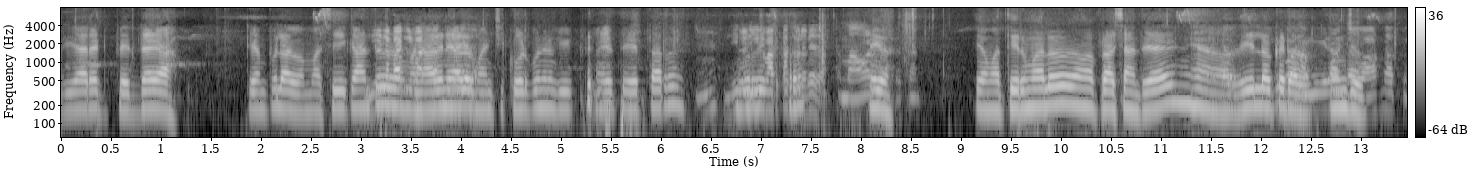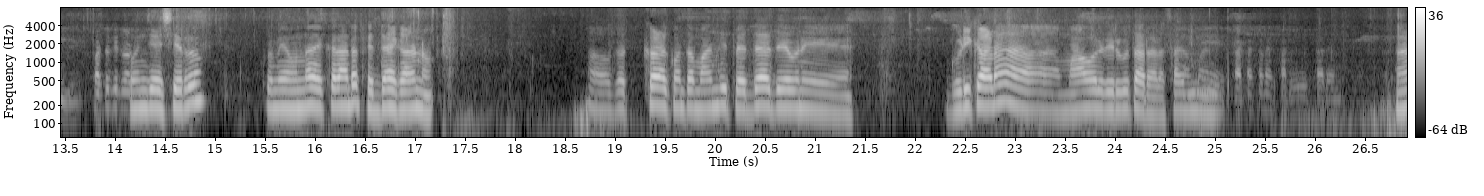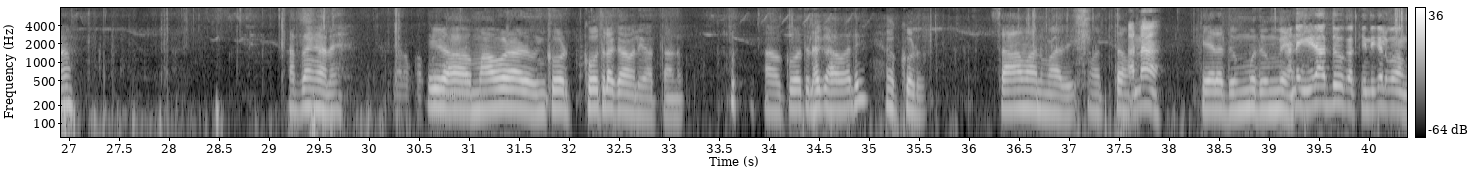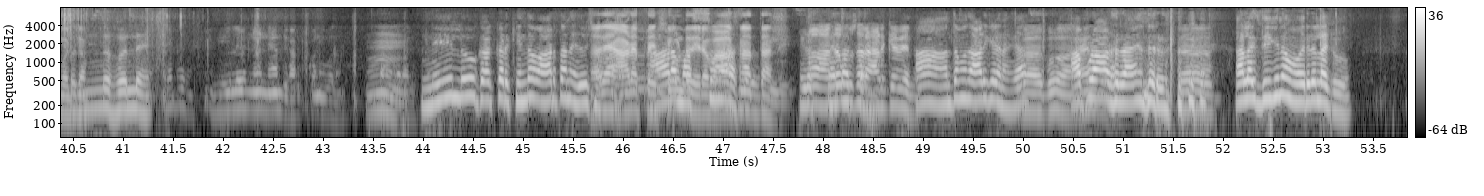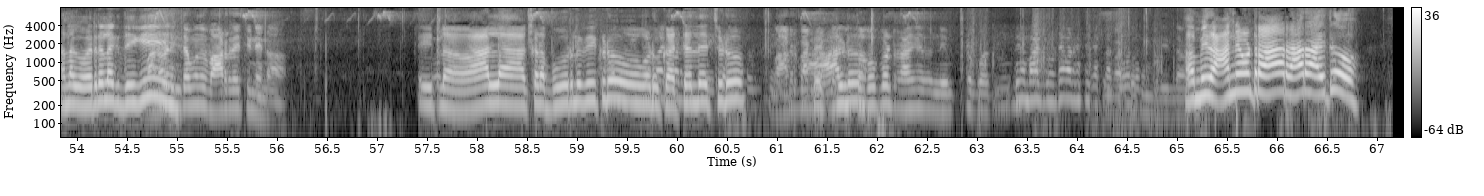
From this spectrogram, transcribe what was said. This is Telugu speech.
విఆర్ఎట్ పెద్దయ్య టెంపుల్ అగో మా శ్రీకాంత్ మా నవీన్ గారు మంచి కోడిపుంజును ఎత్తారు. ఇగో. ఇక మా తిరుమల మా ప్రశాంత్ వీళ్ళు ఒకటి పుంజు. పుంజు చేసిర్రు ఇప్పుడు మేము ఉన్నది ఎక్కడ అంటే పెద్ద కారణం అక్కడ కొంతమంది పెద్ద దేవుని గుడి కాడ మా వాళ్ళు తిరుగుతారు ఆడ సగం మంది? అర్థం కాలే. ఇక మా వాడు ఇంకో కోతుల కావాలి వస్తాడు. ఆ కోతుల కావాలి ఒక్కడు. సామాన్ మాది మొత్తం. అన్న. ఇలా దుమ్ము దుమ్మే. అన్న ఈడద్దు ఒక కిందికి నీళ్ళు అక్కడ కింద వాడతానే చూసి అదే ఆడ ఫ్రెష్ ఉంటది ఈడ వాసన వస్తుంది. ఒకసారి ఆడికే పోయినా. అంతమంది ఆడిపోయినాక అప్పుడు ఆడు రాయందరు. అలాగ దిగినాం వర్రెలకు అలాగ వర్రెలకు దిగి ఇంతకుముందు వాటర్ తెచ్చి నేను. ఇట్లా వాళ్ళ అక్కడ బూర్లు వీకుడు వాడు కట్టెలు తెచ్చుడు. మీరు ఆనే ఉంటారా? రారా ఇటు.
